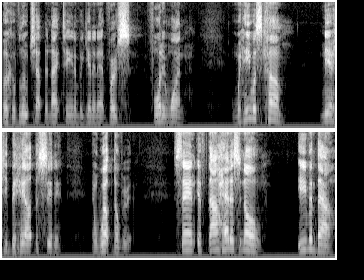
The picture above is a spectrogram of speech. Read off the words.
Book of Luke, chapter 19, and beginning at verse 41. When he was come near, he beheld the city and wept over it, saying, If thou hadst known, even thou,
